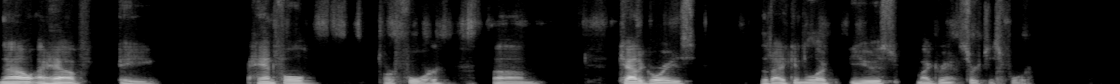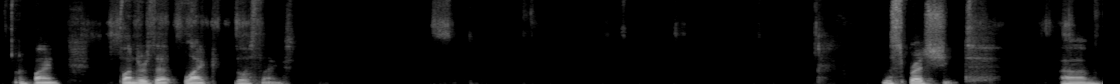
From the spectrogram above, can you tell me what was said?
Now I have a handful or four um, categories that I can look use my grant searches for and find funders that like those things. The spreadsheet um,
